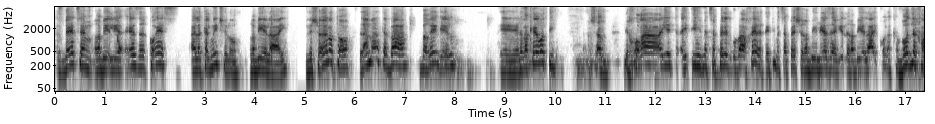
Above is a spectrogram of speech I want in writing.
אז בעצם רבי אליעזר כועס על התלמיד שלו, רבי אלי, ושואל אותו, למה אתה בא ברגל אה, לבקר אותי? עכשיו, לכאורה הייתי מצפה לתגובה אחרת, הייתי מצפה שרבי אליעזר יגיד לרבי אלי, כל הכבוד לך,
